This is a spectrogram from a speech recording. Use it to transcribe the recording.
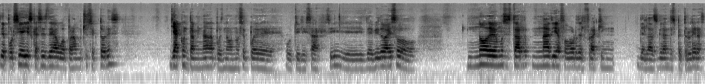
de por sí hay escasez de agua para muchos sectores, ya contaminada pues no, no se puede utilizar, ¿sí? Y debido a eso no debemos estar nadie a favor del fracking de las grandes petroleras.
